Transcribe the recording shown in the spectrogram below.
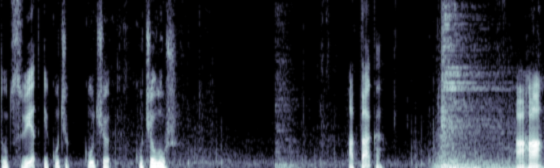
Тут свет и куча, куча, куча луж. Атака? Ага.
